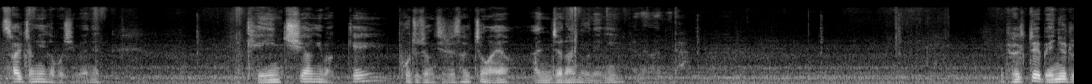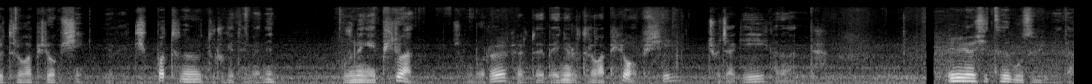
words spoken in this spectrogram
설정에 가보시면은 개인 취향에 맞게 보조 장치를 설정하여 안전한 운행이 가능합니다. 별도의 메뉴를 들어갈 필요 없이 여기 퀵 버튼을 누르게 되면은 운행에 필요한 정보를 별도의 메뉴를 들어갈 필요 없이 조작이 가능합니다. 1열 시트 모습입니다.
